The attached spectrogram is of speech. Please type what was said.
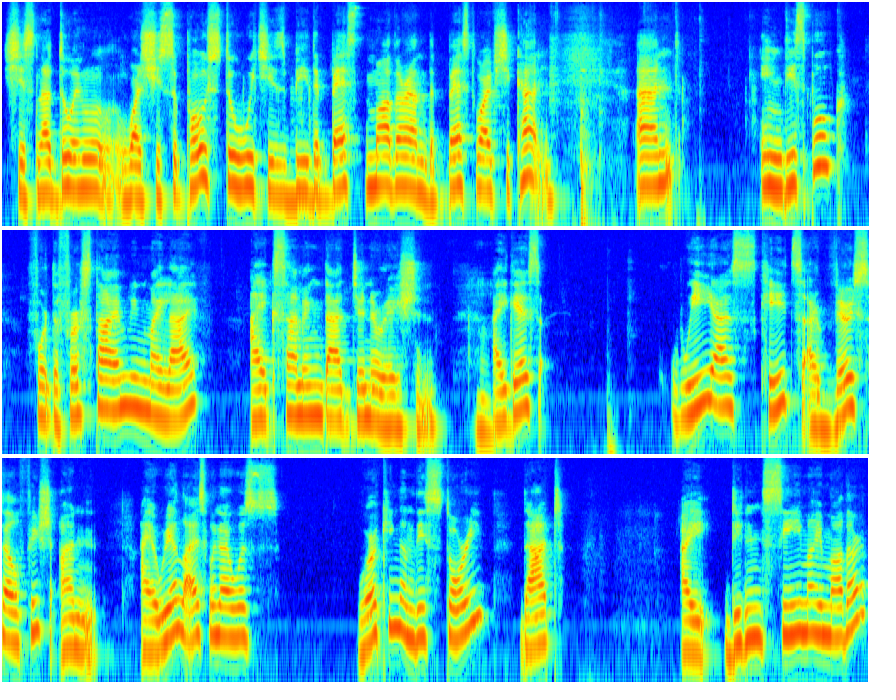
She's not doing what she's supposed to, which is be the best mother and the best wife she can. And in this book, for the first time in my life, I examined that generation. Hmm. I guess we as kids are very selfish, and I realized when I was working on this story that I didn't see my mother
